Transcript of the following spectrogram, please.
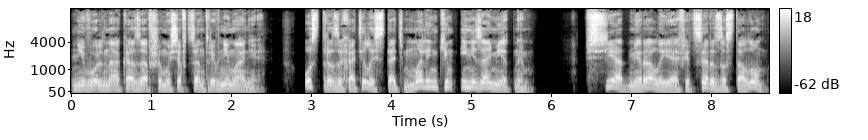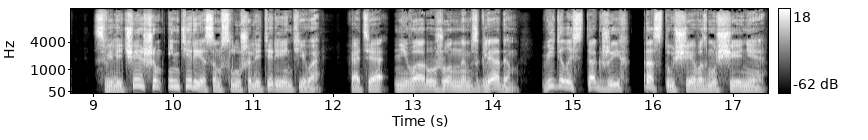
невольно оказавшемуся в центре внимания, остро захотелось стать маленьким и незаметным. Все адмиралы и офицеры за столом с величайшим интересом слушали Терентьева, хотя невооруженным взглядом виделось также их растущее возмущение.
